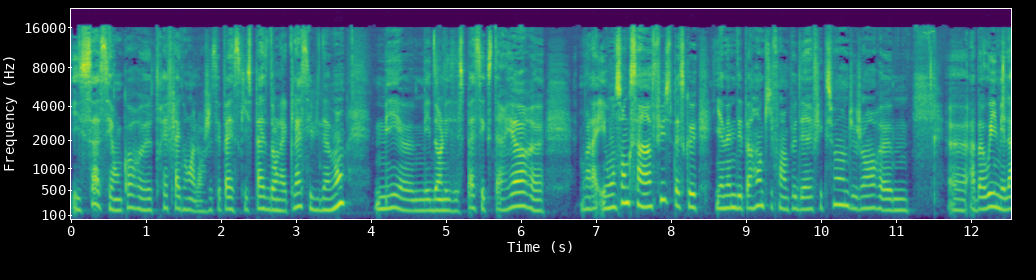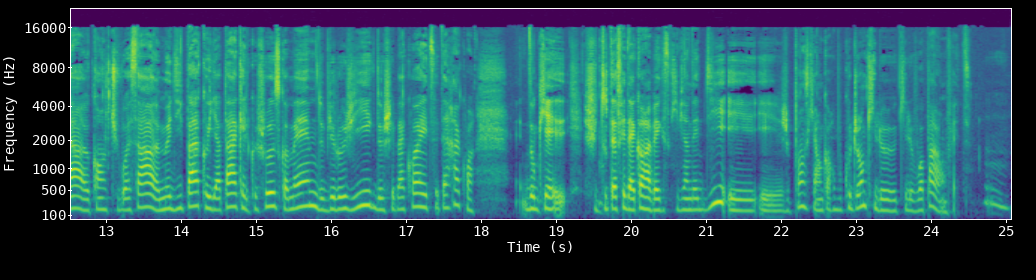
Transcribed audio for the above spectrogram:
Et ça, c'est encore euh, très flagrant. Alors, je ne sais pas ce qui se passe dans la classe, évidemment, mais, mais dans les espaces extérieurs, voilà. Et on sent que ça infuse parce qu'il y a même des parents qui font un peu des réflexions du genre ah bah oui, mais là, quand tu vois ça, me dis pas qu'il n'y a pas quelque chose quand même de biologique, de je sais pas quoi, etc. Quoi. Donc, je suis tout à fait d'accord avec ce qui vient d'être dit et, je pense qu'il y a encore beaucoup de gens qui le le voient pas en fait. Hmm.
